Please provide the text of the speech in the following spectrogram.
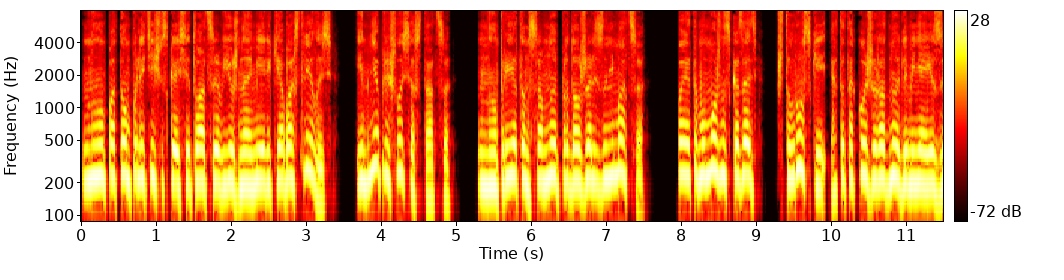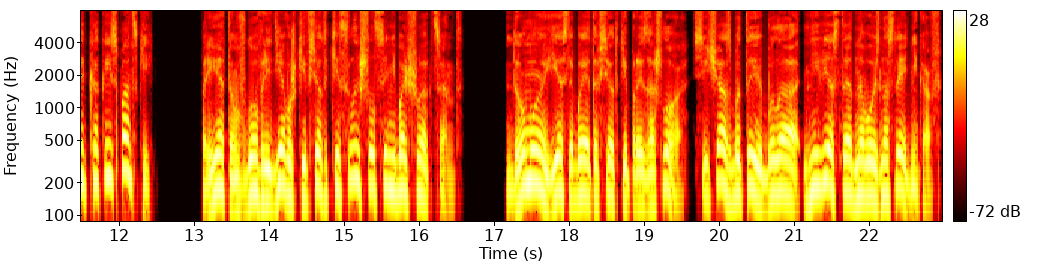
но потом политическая ситуация в Южной Америке обострилась, и мне пришлось остаться. Но при этом со мной продолжали заниматься. Поэтому можно сказать, что русский — это такой же родной для меня язык, как и испанский. При этом в говоре девушки все-таки слышался небольшой акцент. «Думаю, если бы это все-таки произошло, сейчас бы ты была невестой одного из наследников».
